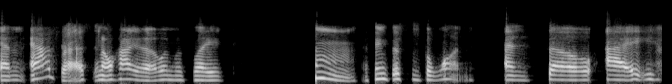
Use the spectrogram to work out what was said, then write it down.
and an address in Ohio and was like, hmm, I think this is the one. And so I,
